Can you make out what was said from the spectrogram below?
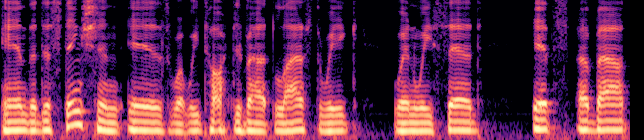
And the distinction is what we talked about last week when we said it's about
